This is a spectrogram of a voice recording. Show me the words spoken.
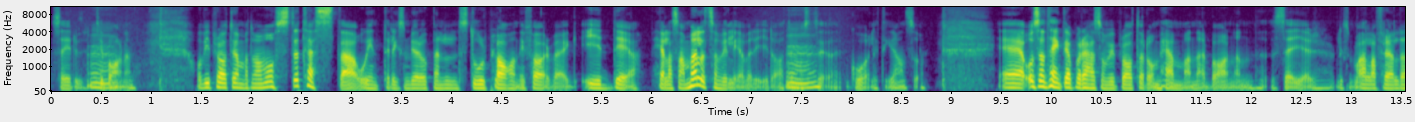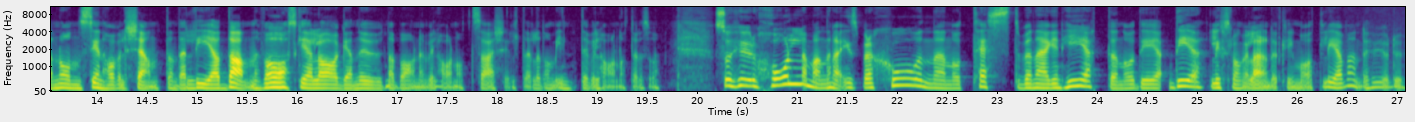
säger du till barnen. Och vi pratar ju om att man måste testa och inte liksom göra upp en stor plan i förväg i det hela samhället som vi lever i idag, att det måste gå lite grann så. Eh, och sen tänkte jag på det här som vi pratade om hemma när barnen säger, liksom alla föräldrar någonsin har väl känt den där ledan. Vad ska jag laga nu när barnen vill ha något särskilt eller de inte vill ha något eller så. Så hur håller man den här inspirationen och testbenägenheten och det, det livslånga lärandet kring mat levande? Hur gör du?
